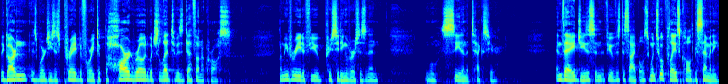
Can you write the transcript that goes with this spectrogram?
The garden is where Jesus prayed before he took the hard road which led to his death on a cross. Let me read a few preceding verses and then we'll see it in the text here. And they, Jesus and a few of his disciples, went to a place called Gethsemane.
